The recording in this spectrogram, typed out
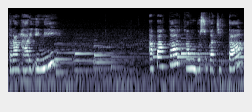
Terang hari ini, apakah kamu bersuka cita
